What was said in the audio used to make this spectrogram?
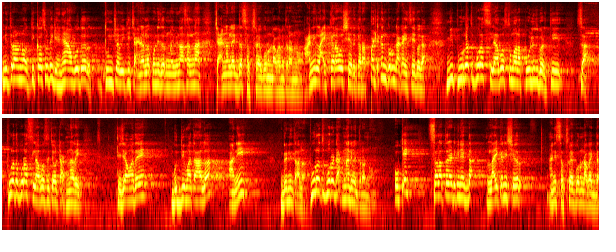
मित्रांनो ती कसोटी घेण्या अगोदर तुमच्यापैकी चॅनलला कोणी जर नवीन असाल ना चॅनलला एकदा सबस्क्राईब करून टाका मित्रांनो. आणि लाईक करा व शेअर करा. पटकन करून टाकायचं आहे बघा. मी पुराचा पुरा स्लॅबच तुम्हाला पोलीस भरतीचा पुराचा पुरा स्लॅबस त्याच्यावर टाकणार आहे. त्याच्यामध्ये बुद्धिमत्ता आलं आणि गणित आलं. पुरंच पुरं टाकणार आहे मित्रांनो. ओके चला तर या ठिकाणी एकदा लाईक आणि शेअर आणि सबस्क्राईब करून टाका एकदा.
